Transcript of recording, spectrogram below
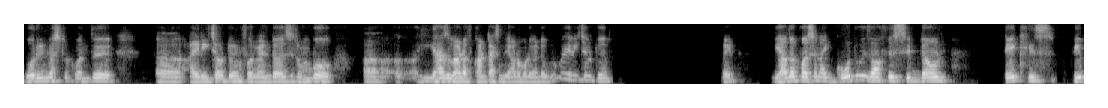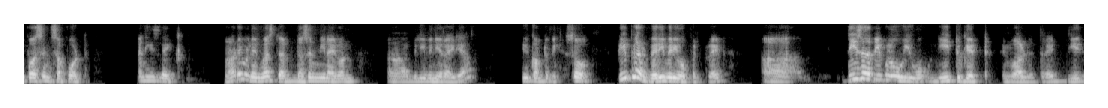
ஒரு இன்வெஸ்டருக்கு வந்து ஐ ரீச் அவுட் டு ஹிம் ஃபார் வெண்டர்ஸ் ரொம்ப uh, he has a lot of contacts in the automotive vendor group. I reach out to him. Right. The other person, I go to his office, sit down, take his person support, and he's like, "I'm not able to invest." That doesn't mean I don't uh, believe in your idea. You come to me. So people are very very open, right? Uh, these are the people who you need to get involved with, right? They,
